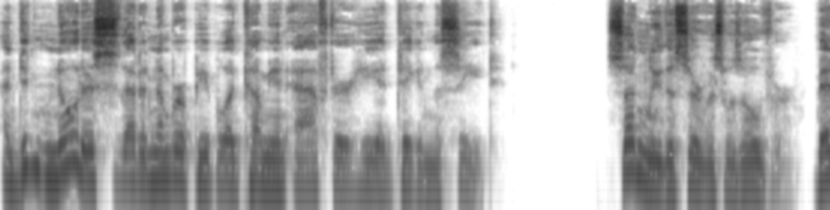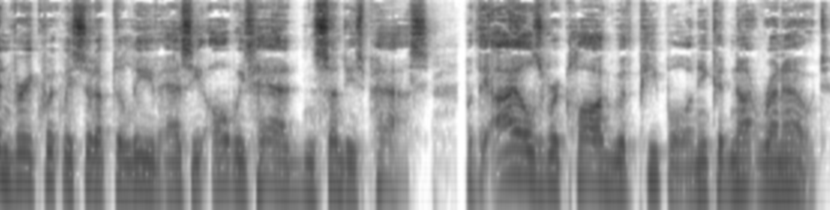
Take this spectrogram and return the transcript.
and didn't notice that a number of people had come in after he had taken the seat. Suddenly the service was over. Ben very quickly stood up to leave as he always had in Sundays past, but the aisles were clogged with people and he could not run out.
